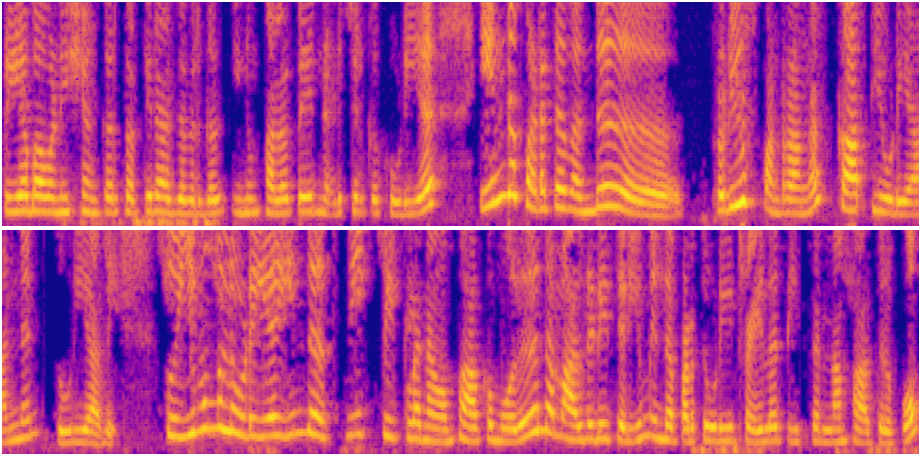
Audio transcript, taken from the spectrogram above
பிரியா பவனி சங்கர் சத்யராஜ் அவர்கள் இன்னும் பல பேர் நடிச்சிருக்கக்கூடிய இந்த படத்தை வந்து ப்ரொடியூஸ் பண்றாங்க கார்த்தியுடைய அண்ணன் சூர்யாவே. ஸோ இவங்களுடைய இந்த ஸ்னீக் பீக்ல நம்ம பார்க்கும்போது நம்ம ஆல்ரெடி தெரியும் இந்த படத்துடைய ட்ரெய்லர் டீசர் எல்லாம் பார்த்திருப்போம்.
